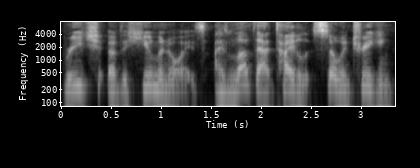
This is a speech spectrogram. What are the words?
"Breach of the Humanoids." I love that title; it's so intriguing.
